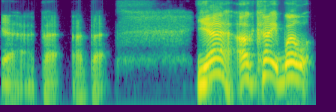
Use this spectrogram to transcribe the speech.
yeah, I bet, I bet. Yeah, okay. Well,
